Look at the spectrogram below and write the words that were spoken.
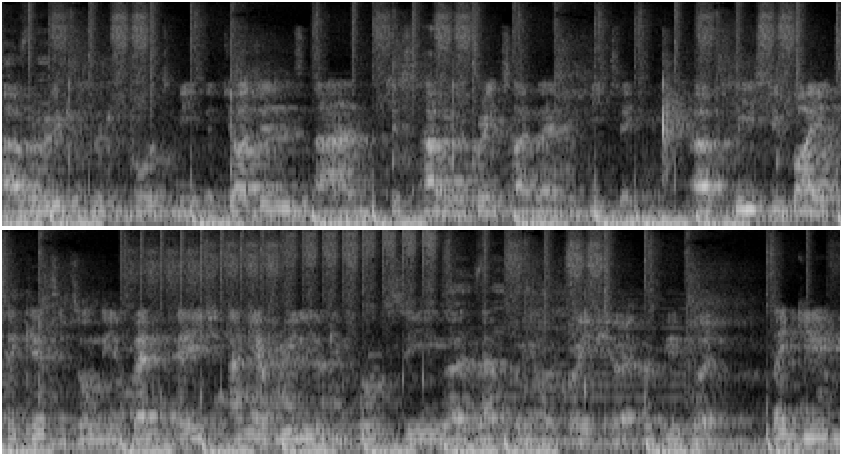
Uh, we're really looking forward to meeting the judges and just having a great time there competing. Uh, please do buy your tickets, it's on the event page and yeah, really looking forward to seeing you guys there putting on a great show. I hope you enjoy it. Thank you.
